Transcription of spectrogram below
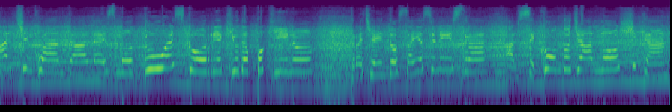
al 50 Lesmo 2 scorri e chiude un pochino. 300 stai a sinistra. Al secondo giallo chicane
